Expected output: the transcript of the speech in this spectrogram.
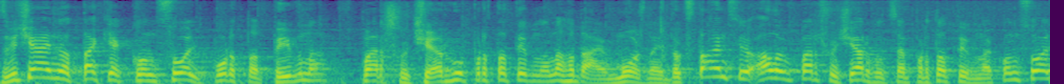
Звичайно, так як консоль портативна, в першу чергу портативна, нагадаю, можна і док-станцію, але в першу чергу це портативна консоль.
